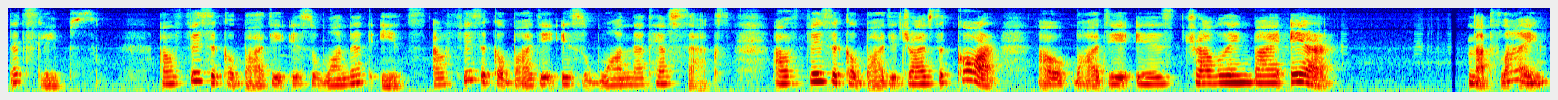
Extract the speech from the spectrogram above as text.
that sleeps. Our physical body is the one that eats. Our physical body is the one that has sex. Our physical body drives the car. Our body is traveling by air, not flying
